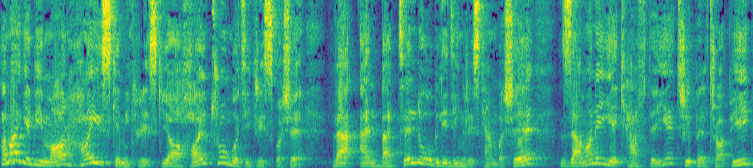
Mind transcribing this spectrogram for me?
اما اگه بیمار high ischemic risk یا high thrombotic risk باشه و البته low bleeding risk هم باشه زمان یک هفته triple therapy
